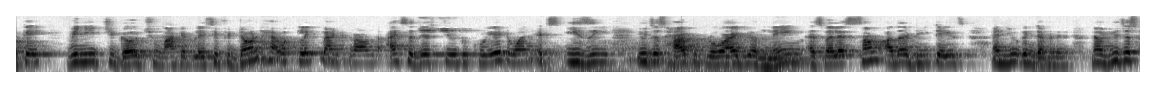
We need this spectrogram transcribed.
okay we need to go to marketplace. If you don't have a clickbank account i suggest you to create one. It's easy. You just have to provide your name as well as some other details and you can definitely now you just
